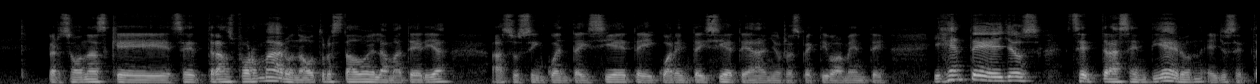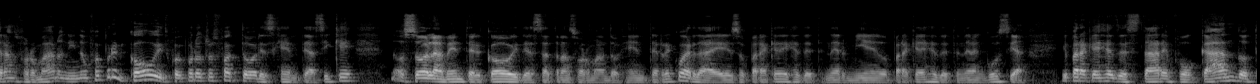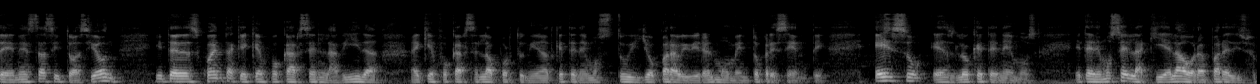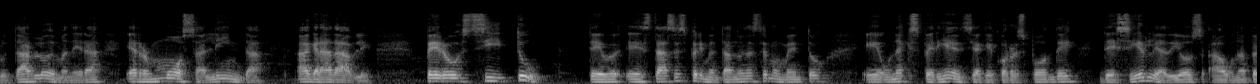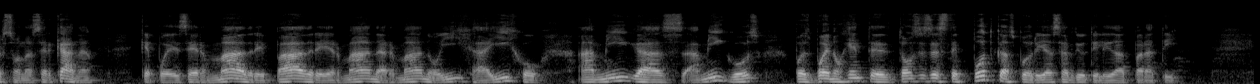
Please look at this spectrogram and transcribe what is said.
personas que se transformaron a otro estado de la materia a sus 57 y 47 años respectivamente. Y gente, ellos se trascendieron, ellos se transformaron y no fue por el COVID, fue por otros factores, gente. Así que no solamente el COVID está transformando gente. Recuerda eso para que dejes de tener miedo, para que dejes de tener angustia y para que dejes de estar enfocándote en esta situación y te des cuenta que hay que enfocarse en la vida, hay que enfocarse en la oportunidad que tenemos tú y yo para vivir el momento presente. Eso es lo que tenemos. Eh, tenemos el aquí y el ahora para disfrutarlo de manera hermosa, linda, agradable. Pero si tú te estás experimentando en este momento eh, una experiencia que corresponde decirle adiós a una persona cercana, que puede ser madre, padre, hermana, hermano, hija, hijo, amigas, amigos, pues bueno, gente, entonces este podcast podría ser de utilidad para ti.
